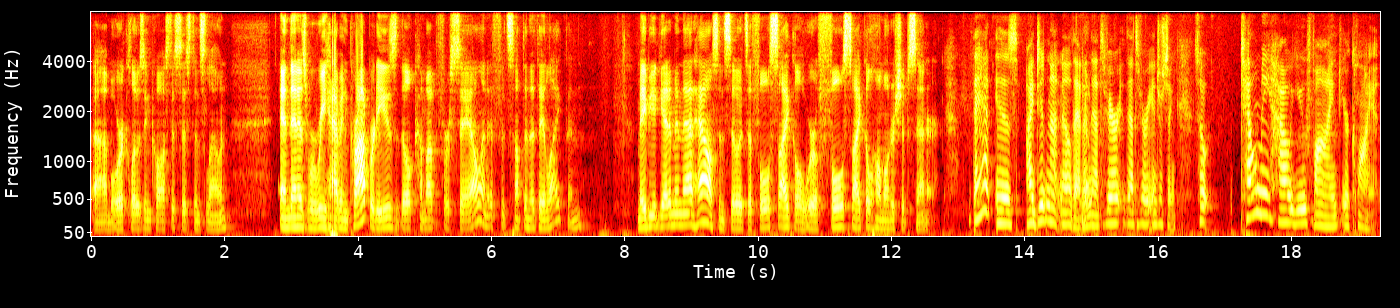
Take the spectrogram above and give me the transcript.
um, or a closing cost assistance loan. And then as we're rehabbing properties, they'll come up for sale, and if it's something that they like, then maybe you get them in that house. And so it's a full cycle. We're a full cycle homeownership center. That is, I did not know that, and that's very that's very interesting. So, tell me how you find your client.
